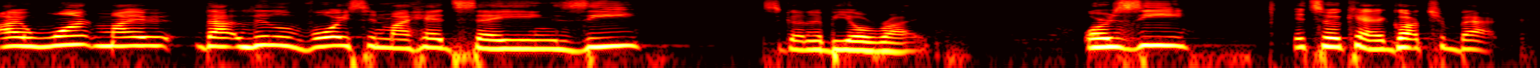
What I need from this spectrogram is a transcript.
I want my that little voice in my head saying, "Z, it's gonna be all right," or "Z, it's okay, I got your back."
